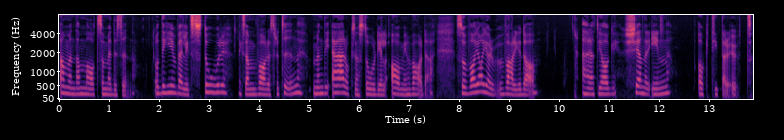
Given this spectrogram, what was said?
använda mat som medicin. Och Det är en väldigt stor liksom, vardagsrutin, men det är också en stor del av min vardag. Så vad jag gör varje dag är att jag känner in och tittar ut.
